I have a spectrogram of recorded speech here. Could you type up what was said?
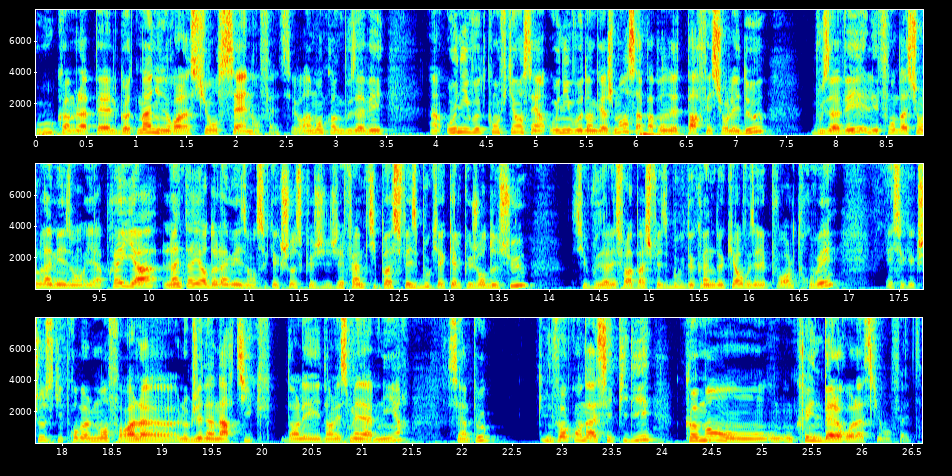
ou comme l'appelle Gottman une relation saine en fait. C'est vraiment quand vous avez un haut niveau de confiance et un haut niveau d'engagement, ça n'a pas besoin d'être parfait sur les deux vous avez les fondations de la maison. Et après, il y a l'intérieur de la maison. C'est quelque chose que j'ai fait un petit post Facebook il y a quelques jours dessus. Si vous allez sur la page Facebook de Graines de Cœur, vous allez pouvoir le trouver. Et c'est quelque chose qui probablement fera l'objet d'un article dans les, dans les semaines à venir. C'est un peu, une fois qu'on a ces piliers, comment on, crée une belle relation en fait.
